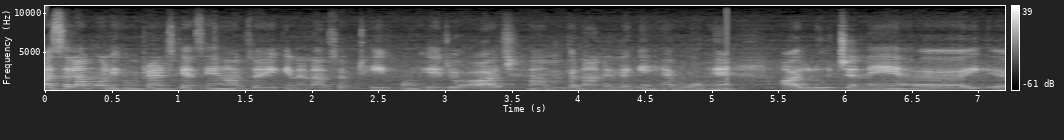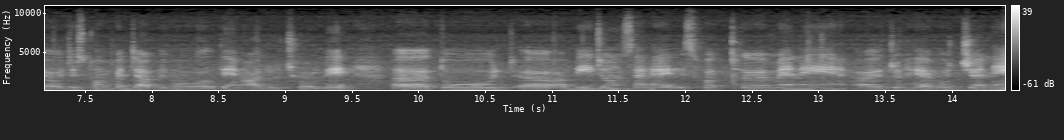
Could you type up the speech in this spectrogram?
अस्सलाम वालेकुम फ्रेंड्स कैसे हैं आप सभी? किन आप सब ठीक होंगे? जो आज हम बनाने लगे हैं वो हैं आलू चने जिसको हम पंजाबी में बोलते हैं आलू छोले। तो अभी जो सा है, इस वक्त मैंने जो है वो चने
